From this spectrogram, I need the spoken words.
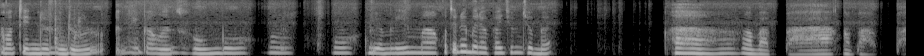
mau tidur dulu nanti bangun subuh. Oh, jam 5 aku tidur berapa jam coba? Ah nggak apa-apa nggak apa-apa.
